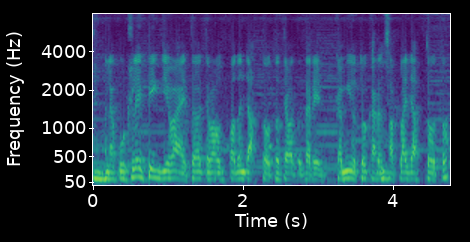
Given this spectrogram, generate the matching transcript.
त्याला कुठलंही पीक जेव्हा येतं तेव्हा उत्पादन जास्त होतं तेव्हा त्याचा रेट कमी होतो कारण सप्लाय जास्त होतो.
